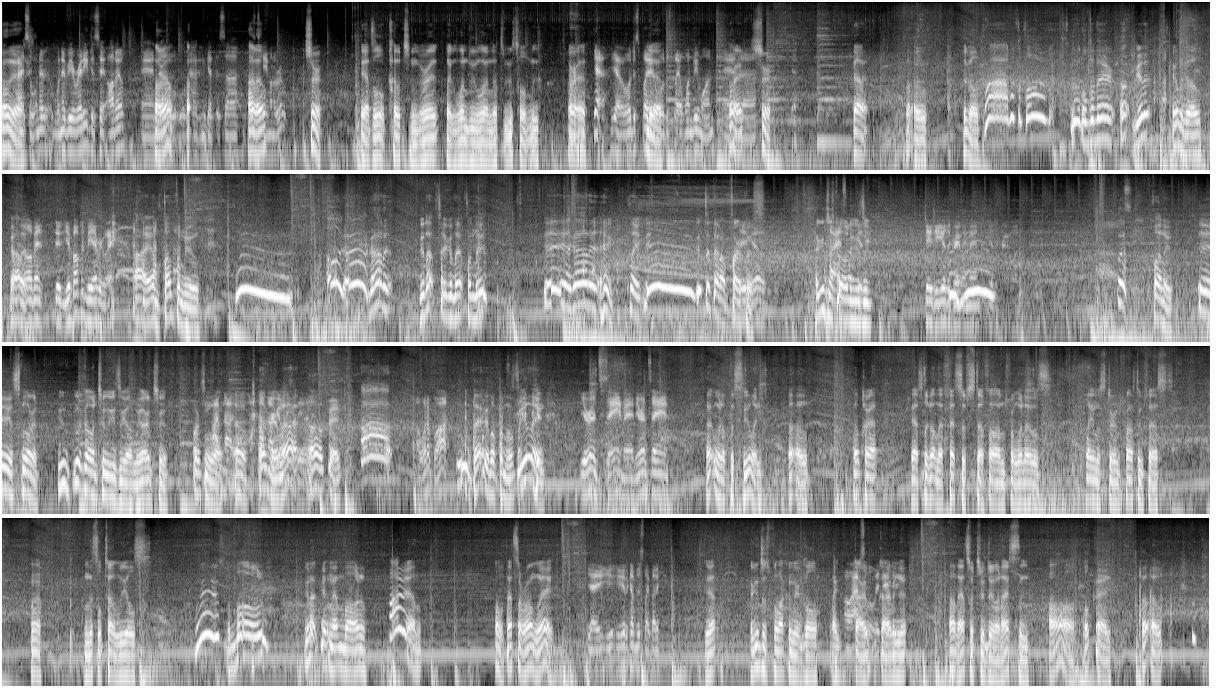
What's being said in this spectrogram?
Oh yeah. right, so whenever, whenever you're ready, just hit auto, and Auto? uh, we'll, we'll go ahead and get this, uh, this game on the road. Sure. Yeah, it's a little coaching, right? Like 1v1, that's what you told me. Alright. Yeah, yeah, we'll just play. Yeah. We'll just play a one v one. Alright, uh, sure. Got it. Uh-oh. Look go. Ah, what's the ball? Good over there. Oh, get it? Here we go. Got it. oh man, dude, you're bumping me everywhere. I am thumping you. Woo! Oh, yeah, got it. You're not taking that from me. Yeah, I got it. Hey, play. Yeah, you did that on there you purpose. Are you just so the good. music? JG, you're the great one, man. You're the great one. Funny. Yeah, you're scoring. You, you're going too easy on me, aren't you? Of you I'm not- Oh, I'm oh, not not. Oh, okay. Ah! Oh, what a block! Ooh, that went up in the ceiling. You're insane, man. You're insane. That went up the ceiling. Uh-oh. Oh, crap. Yeah, I still got my festive stuff on from when I was playing this during Frosty Fest. Huh. Mistletoe wheels. Where's the ball? You're not getting that ball. I am. Oh, that's the wrong way. Yeah, you, you gotta come this way, buddy. Yep. Are you just blocking your goal? Like Oh, guard, guarding it? Oh, that's what you're doing. I see. Oh, okay. Uh-oh.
